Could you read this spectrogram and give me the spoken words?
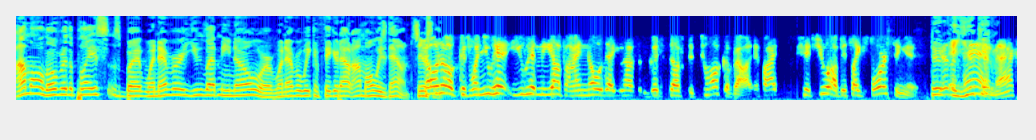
I'm all over the place, but whenever you let me know or whenever we can figure it out, I'm always down. Seriously. No, no, because when you hit you hit me up, I know that you have some good stuff to talk about. If I hit you up, it's like forcing it. Dude, You're the you man, can- Max.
